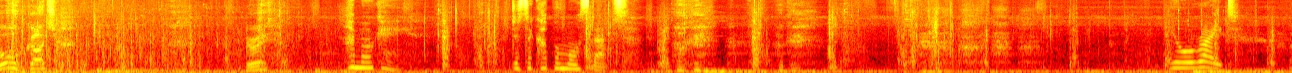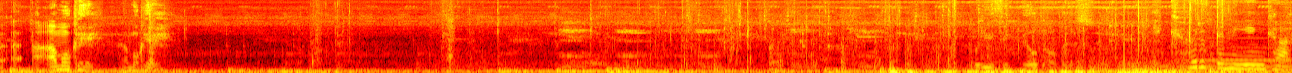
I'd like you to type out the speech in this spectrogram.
Oh, gotcha. You're right. I'm okay. Just a couple more steps. Okay. Okay. You all right? I- I'm okay. I'm okay. What do you think built all this? It could have been the Inca.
